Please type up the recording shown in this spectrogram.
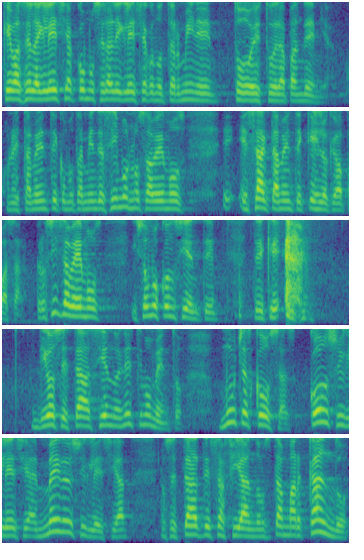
¿qué va a ser la iglesia? ¿Cómo será la iglesia cuando termine todo esto de la pandemia? Honestamente, como también decimos, no sabemos eh, exactamente qué es lo que va a pasar, pero sí sabemos y somos conscientes de que Dios está haciendo en este momento muchas cosas con su iglesia, en medio de su iglesia, nos está desafiando, nos está marcando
